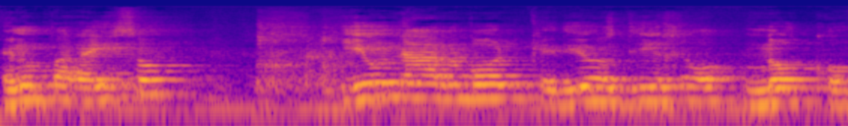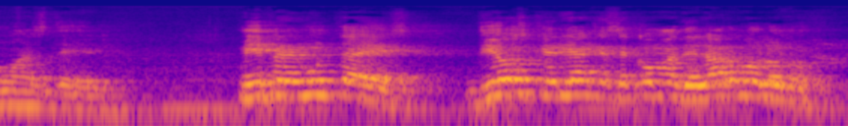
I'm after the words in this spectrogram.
en un paraíso, y un árbol que Dios dijo, no comas de él. Mi pregunta es, ¿Dios quería que se coma del árbol o no?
